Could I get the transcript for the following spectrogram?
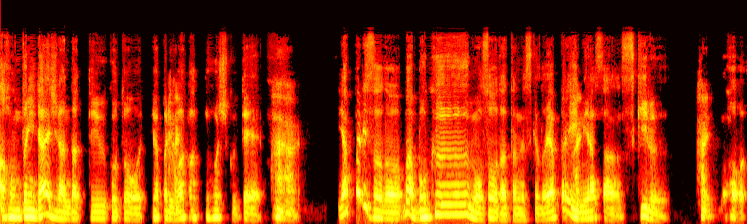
が本当に大事なんだっていうことをやっぱり分かってほしくて、はいはい。やっぱりその、まあ僕もそうだったんですけど、やっぱり皆さんスキルはい。の、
